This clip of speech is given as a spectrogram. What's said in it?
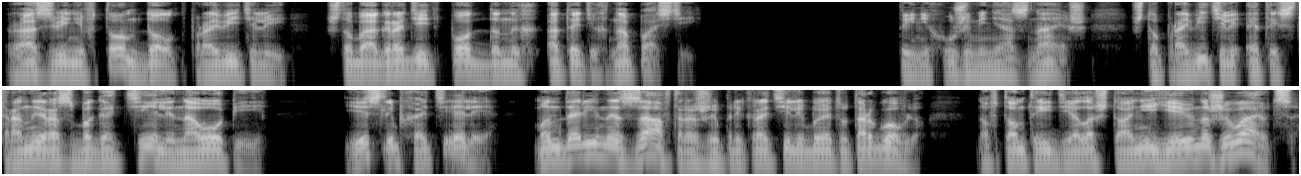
Разве не в том долг правителей, чтобы оградить подданных от этих напастей. Ты не хуже меня знаешь, что правители этой страны разбогатели на опии. Если б хотели, мандарины завтра же прекратили бы эту торговлю, но в том-то и дело, что они ею наживаются.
